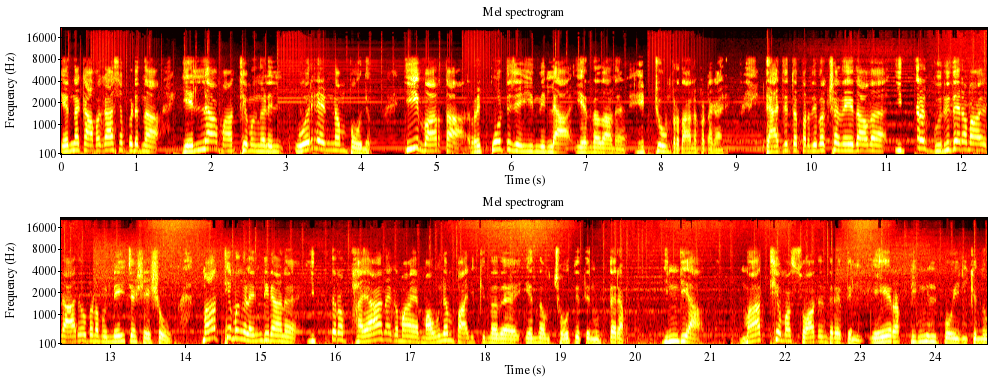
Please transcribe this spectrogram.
എന്നൊക്കെ അവകാശപ്പെടുന്ന എല്ലാ മാധ്യമങ്ങളിൽ ഒരെണ്ണം പോലും ഈ വാർത്ത റിപ്പോർട്ട് ചെയ്യുന്നില്ല എന്നതാണ് ഏറ്റവും പ്രധാനപ്പെട്ട കാര്യം. രാജ്യത്തെ പ്രതിപക്ഷ നേതാവ് ഇത്ര ഗുരുതരമായ ഒരു ആരോപണം ഉന്നയിച്ച ശേഷവും മാധ്യമങ്ങൾ എന്തിനാണ് ഇത്ര ഭയാനകമായ മൗനം പാലിക്കുന്നത് എന്ന ചോദ്യത്തിന് ഉത്തരം ഇന്ത്യ മാധ്യമ സ്വാതന്ത്ര്യത്തിൽ ഏറെ പിന്നിൽ പോയിരിക്കുന്നു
